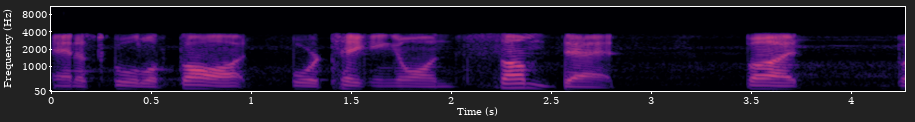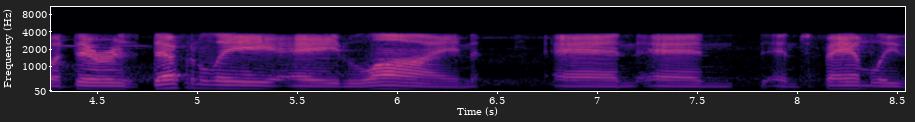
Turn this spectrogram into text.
and a school of thought for taking on some debt, but but there is definitely a line, and and and families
